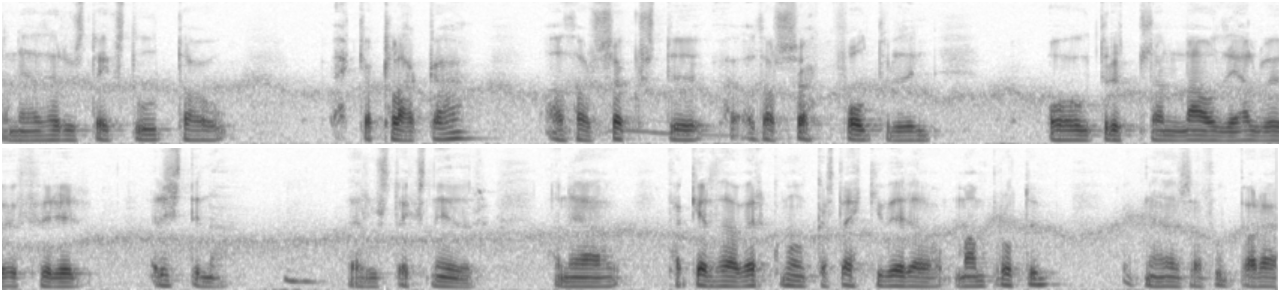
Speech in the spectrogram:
þannig að það eru stegst út á ekki að klaka að þá sökstu, að þá sökk fótruðin og drullan náði alveg upp fyrir ristina mm. þegar þú stegst niður þannig að það gerði það verkum og kannski ekki verið á mannbrótum vegna þess að þú bara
